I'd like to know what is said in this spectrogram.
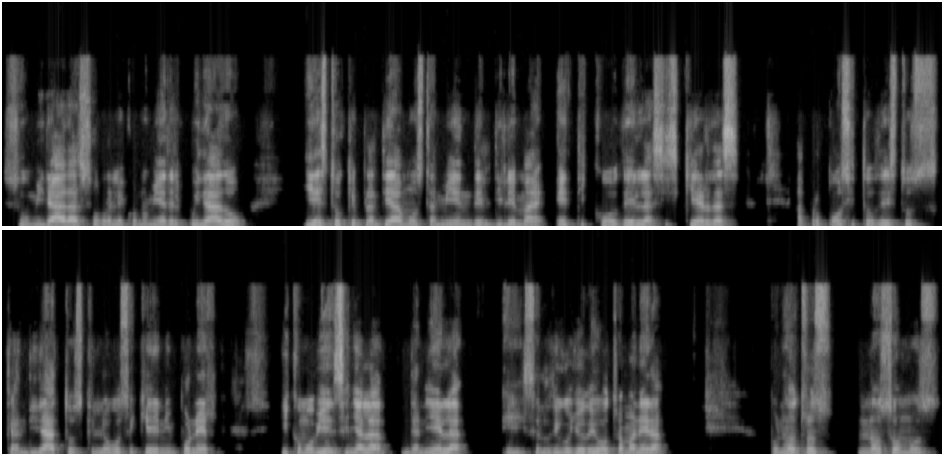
su mirada sobre la economía del cuidado y esto que planteábamos también del dilema ético de las izquierdas a propósito de estos candidatos que luego se quieren imponer. Y como bien señala Daniela, y se lo digo yo de otra manera, pues nosotros no somos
